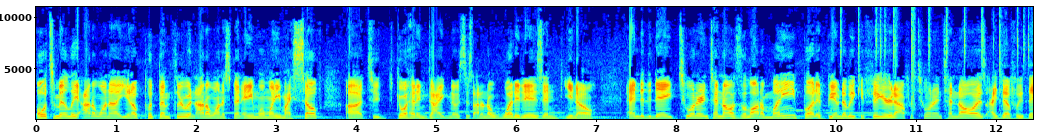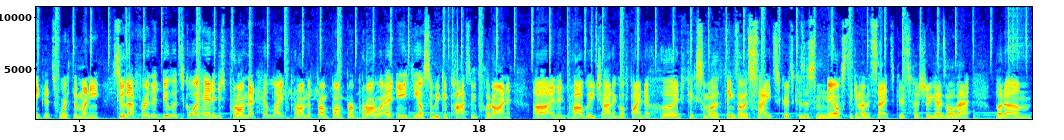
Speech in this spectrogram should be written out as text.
ultimately I don't want to you know put them through it. And I don't want to spend any more money myself uh, to go ahead and diagnose this. I don't know what it is and you know End of the day, $210 is a lot of money, but if BMW can figure it out for $210, I definitely think it's worth the money. So without further ado, let's go ahead and just put on that headlight, put on the front bumper, put on anything else that we could possibly put on, uh, and then probably try to go find a hood, fix some other things on the side skirts, because there's some nails sticking out of the side skirts. I'll show you guys all that. But um,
